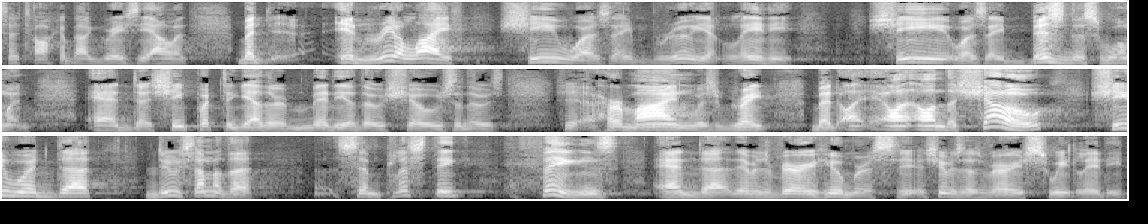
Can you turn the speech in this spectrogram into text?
to talk about Gracie Allen. But in real life, she was a brilliant lady. She was a businesswoman, and uh, she put together many of those shows. And those, her mind was great. But on, on the show, she would uh, do some of the simplistic things, and uh, it was very humorous. She, she was a very sweet lady.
